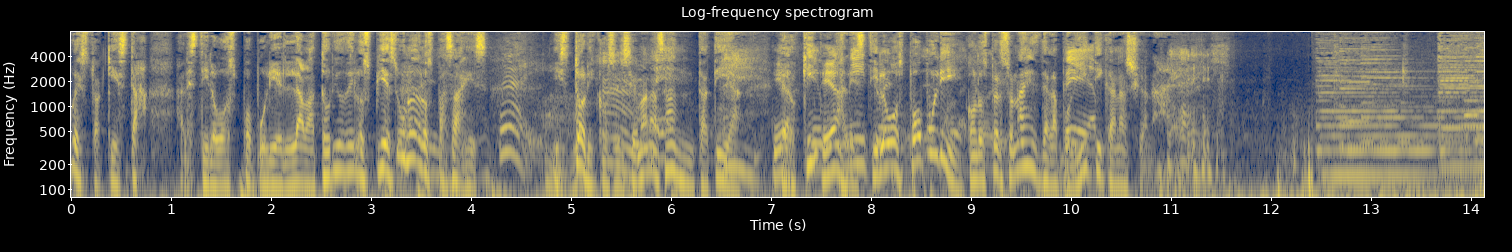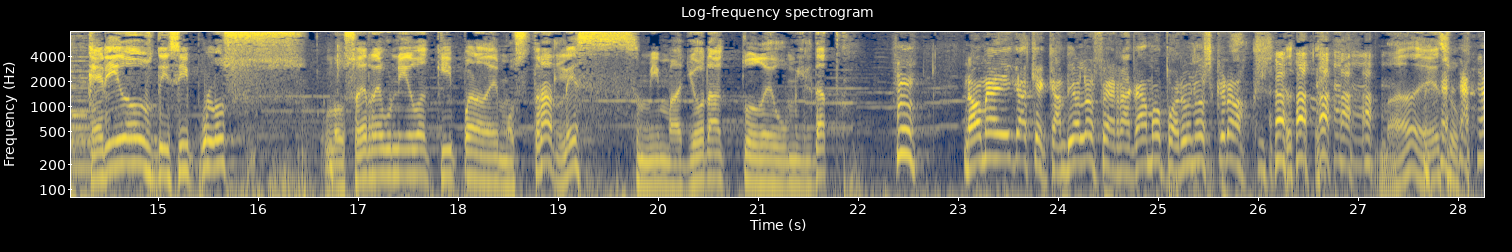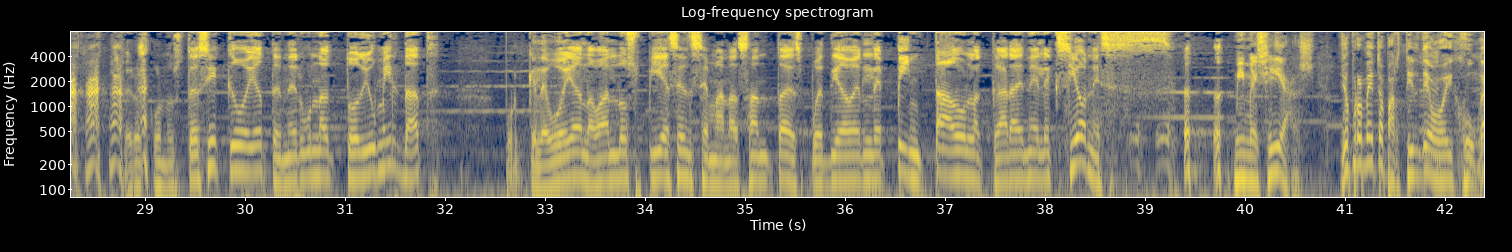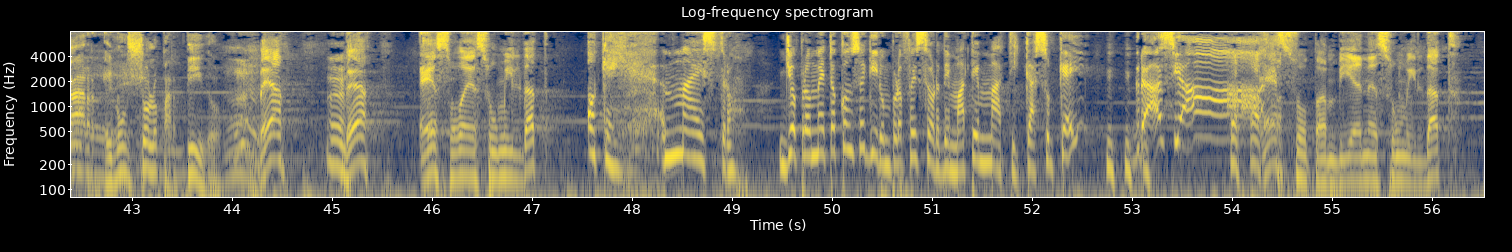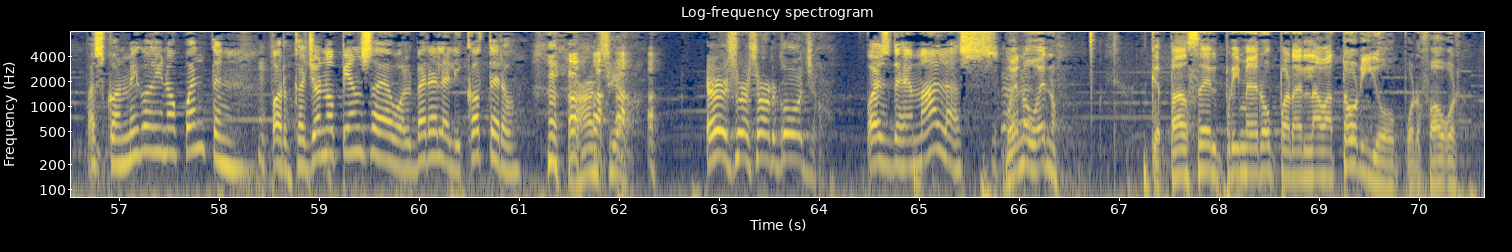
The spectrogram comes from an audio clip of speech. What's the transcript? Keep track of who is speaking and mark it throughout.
Speaker 1: supuesto, aquí está, al estilo Voz Populi, el lavatorio de los pies, uno de los pasajes históricos en Semana Santa, tía. Pero aquí, al estilo Voz Populi, con los personajes de la política nacional.
Speaker 2: Queridos discípulos, los he reunido aquí para demostrarles mi mayor acto de humildad.
Speaker 3: No me diga que cambió los Ferragamo por unos Crocs.
Speaker 2: Nada de eso. Pero con usted sí que voy a tener un acto de humildad porque le voy a lavar los pies en Semana Santa después de haberle pintado la cara en elecciones.
Speaker 4: Mi Mesías, yo prometo a partir de hoy jugar en un solo partido.
Speaker 2: Vea, vea, eso es humildad.
Speaker 5: Ok, maestro, yo prometo conseguir un profesor de matemáticas, ¿ok? Gracias.
Speaker 2: Eso también es humildad.
Speaker 5: Pues conmigo y no cuenten, porque yo no pienso devolver el helicóptero.
Speaker 3: Francia. Eso es orgullo.
Speaker 5: Pues de malas.
Speaker 2: Bueno, bueno. Que pase el primero para el lavatorio, por favor.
